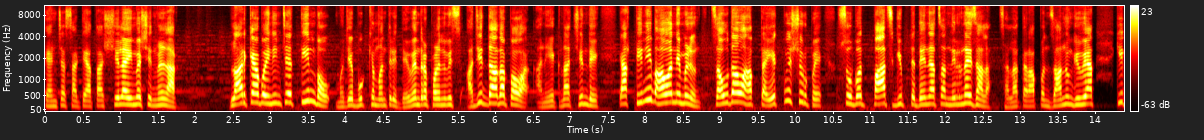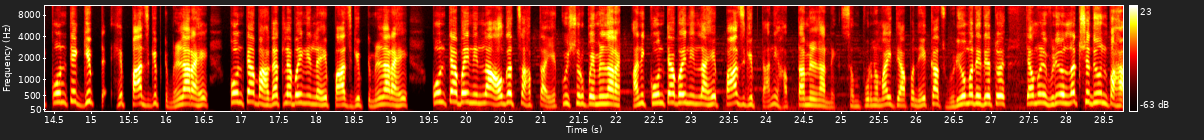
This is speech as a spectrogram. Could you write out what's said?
त्यांच्यासाठी आता शिलाई मशीन मिळणार. लाडक्या बहिणींचे तीन भाऊ म्हणजे मुख्यमंत्री देवेंद्र फडणवीस अजितदादा पवार आणि एकनाथ शिंदे या तिन्ही भावांनी मिळून चौदावा हप्ता एकवीसशे रुपये सोबत पाच गिफ्ट देण्याचा निर्णय झाला. चला तर आपण जाणून घेऊयात की कोणते गिफ्ट हे पाच गिफ्ट मिळणार आहे कोणत्या भागातल्या बहिणींना हे पाच गिफ्ट मिळणार आहे कोणत्या बहिणींना ऑगस्टचा हप्ता एकवीसशे रुपये मिळणार आहे? आणि कोणत्या बहिणींना हे पाच गिफ्ट आणि हप्ता मिळणार नाही? संपूर्ण माहिती आपण एकाच व्हिडिओमध्ये देतोय. त्यामुळे व्हिडिओ लक्ष देऊन पहा.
